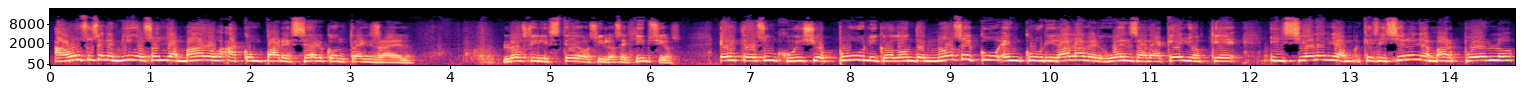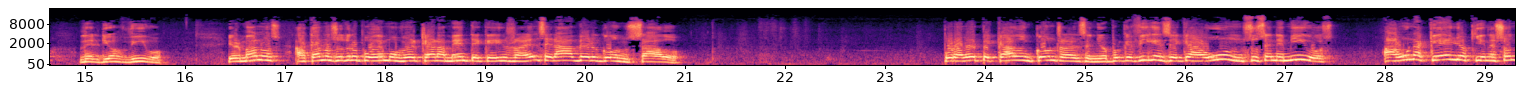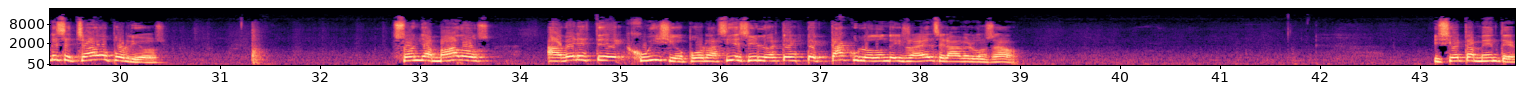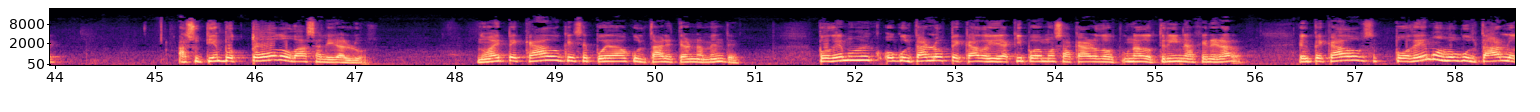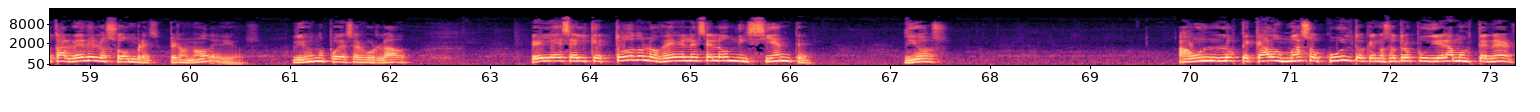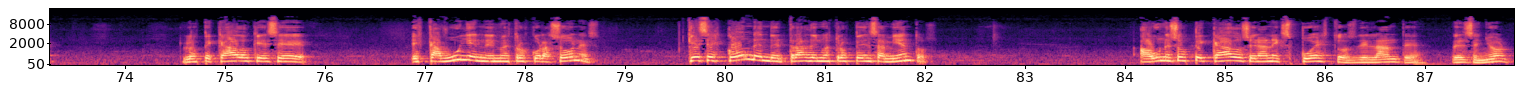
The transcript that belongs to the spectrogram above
Aún sus enemigos son llamados a comparecer contra Israel, los filisteos y los egipcios. Este es un juicio público donde no se encubrirá la vergüenza de aquellos que, hicieron, que se hicieron llamar pueblo del Dios vivo. Y hermanos, acá nosotros podemos ver claramente que Israel será avergonzado por haber pecado en contra del Señor, porque fíjense que aún sus enemigos aún aquellos quienes son desechados por Dios, son llamados a ver este juicio, por así decirlo, este espectáculo donde Israel será avergonzado. Y ciertamente, a su tiempo todo va a salir a luz. No hay pecado que se pueda ocultar eternamente. Podemos ocultar los pecados y de aquí podemos sacar una doctrina general. El pecado podemos ocultarlo tal vez de los hombres, pero no de Dios. Dios no puede ser burlado. Él es el que todo lo ve, Él es el omnisciente. Dios. Aún los pecados más ocultos que nosotros pudiéramos tener, los pecados que se escabullen en nuestros corazones, que se esconden detrás de nuestros pensamientos aún esos pecados serán expuestos delante del Señor.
